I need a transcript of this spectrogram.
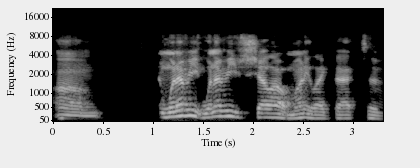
um, and whenever you whenever you shell out money like that to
